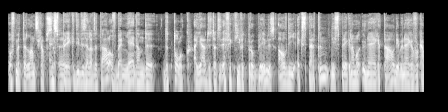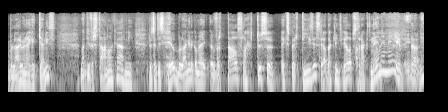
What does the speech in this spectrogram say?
of met de landschaps... En spreken die dezelfde taal of ben jij dan de, de tolk? Ah ja, dus dat is effectief het probleem. Dus al die experten, die spreken allemaal hun eigen taal, die hebben hun eigen vocabulaire, hun eigen kennis, maar die verstaan elkaar niet. Dus het is heel belangrijk om eigenlijk een vertaalslag tussen expertises, ja, dat klinkt heel abstract. Nee, nee, nee. Ja. nee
